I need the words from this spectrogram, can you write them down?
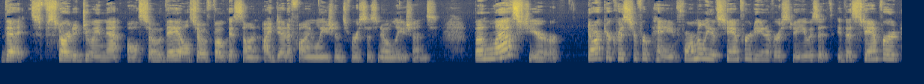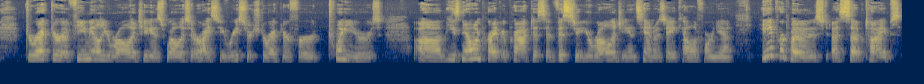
that started doing that also. They also focus on identifying lesions versus no lesions. But last year, Dr. Christopher Payne, formerly of Stanford University, he was at the Stanford Director of Female Urology as well as their IC Research Director for 20 years. Um, he's now in private practice at Vista Urology in San Jose, California. He proposed a subtypes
